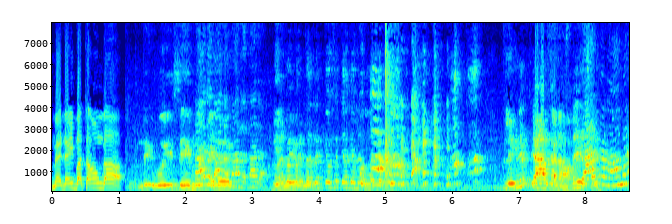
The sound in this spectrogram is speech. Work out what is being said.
मैं नहीं बताऊँगा। नहीं वही सेम ही पहले ताज़ा ताज़ा ताज़ा। दिल पे पत्थर रख के उसे क्या क्या बोलना लेकिन प्यार का नाम है प्यार का नाम है।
